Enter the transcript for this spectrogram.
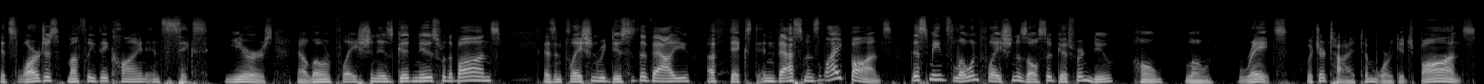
its largest monthly decline in 6 years. Now, low inflation is good news for the bonds as inflation reduces the value of fixed investments like bonds. This means low inflation is also good for new home loan rates, which are tied to mortgage bonds.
